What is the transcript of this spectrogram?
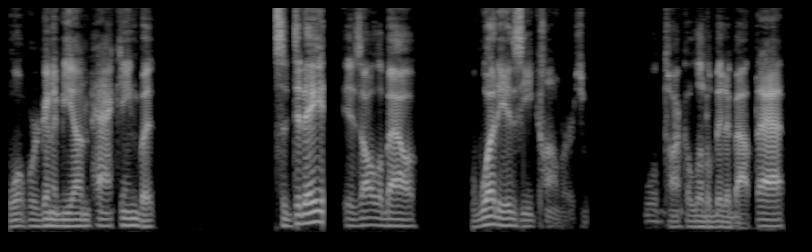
what we're going to be unpacking. But so today is all about what is e-commerce. We'll talk a little bit about that,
